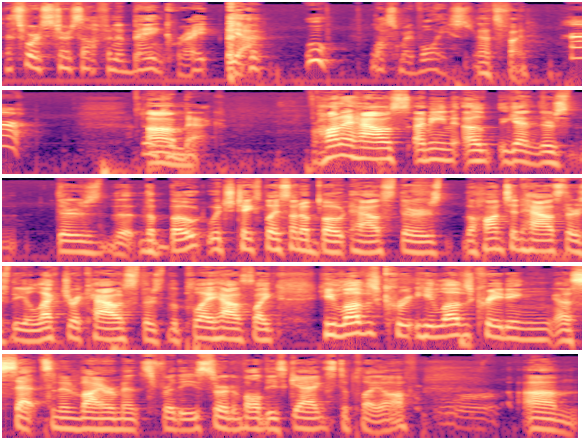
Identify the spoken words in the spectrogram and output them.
That's where it starts off in a bank, right? Yeah. Ooh, lost my voice. That's fine. Don't Um, come back. haunted house i mean uh, again there's there's the the boat which takes place on a boathouse. There's the haunted house. There's the electric house. There's the playhouse. Like he loves cre- he loves creating uh, sets and environments for these sort of all these gags to play off. Um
